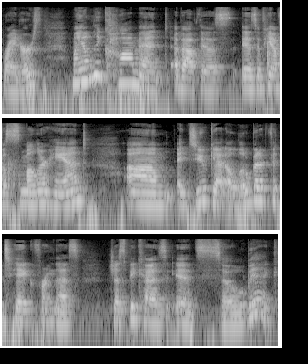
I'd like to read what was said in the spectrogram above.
writers. My only comment about this is if you have a smaller hand, um, I do get a little bit of fatigue from this just because it's so big.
